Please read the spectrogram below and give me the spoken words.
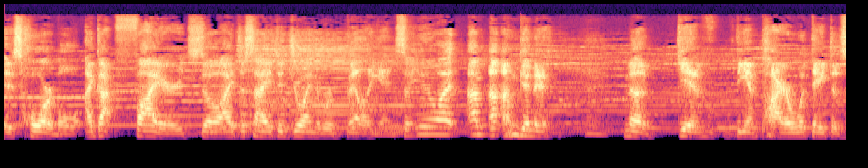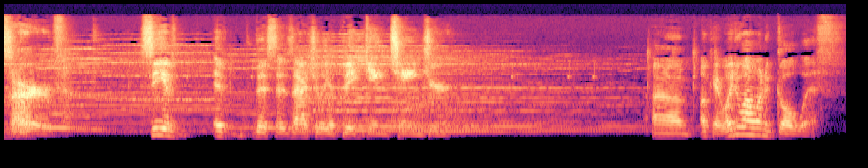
is horrible. I got fired, so I decided to join the rebellion. So you know what? I'm I'm gonna, gonna give the Empire what they deserve. See if if this is actually a big game changer. Um, okay, what do I want to go with?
